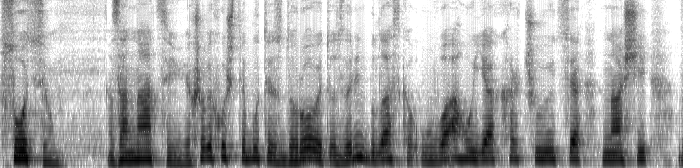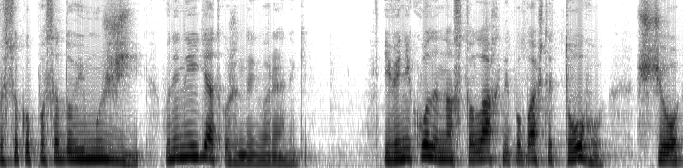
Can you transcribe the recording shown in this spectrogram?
соціум, за націю. Якщо ви хочете бути здорові, то зверніть, будь ласка, увагу, як харчуються наші високопосадові мужі. Вони не їдять кожен день вареники. І ви ніколи на столах не побачите того, що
